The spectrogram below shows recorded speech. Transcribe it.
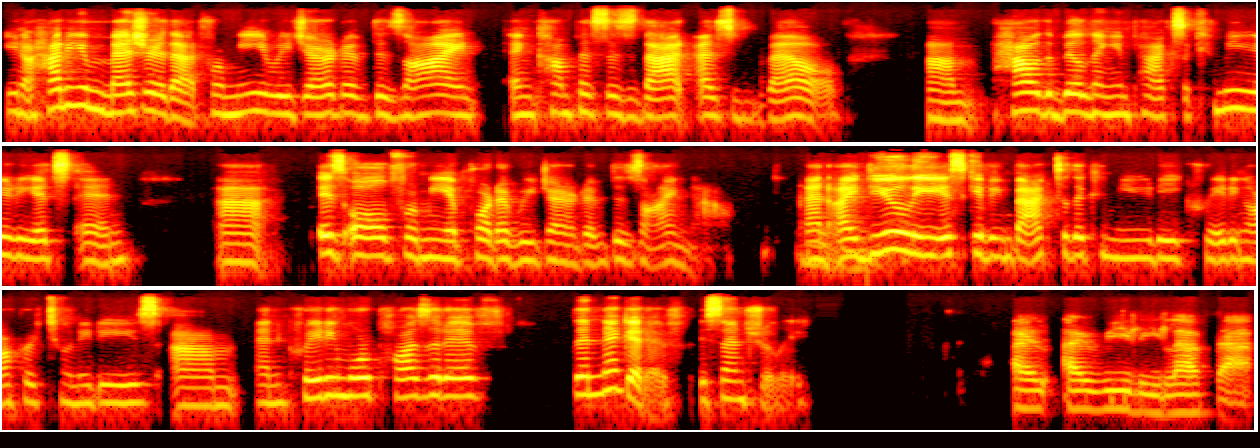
you know how do you measure that? For me regenerative design encompasses that as well. Um, how the building impacts a community it's in uh, is all for me a part of regenerative design now. And mm-hmm. ideally it's giving back to the community creating opportunities um, and creating more positive than negative essentially. I, I really love that.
